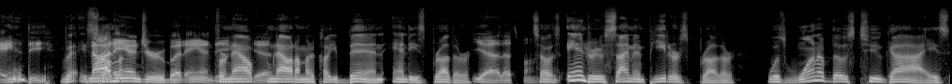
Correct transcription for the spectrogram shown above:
Andy, not Andrew, but Andy. For now, yeah. from now on, I'm going to call you Ben, Andy's brother. Yeah, that's fine. So it's Andrew, Simon Peter's brother was one of those two guys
